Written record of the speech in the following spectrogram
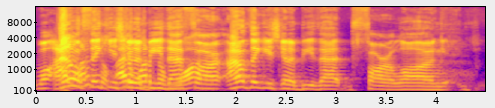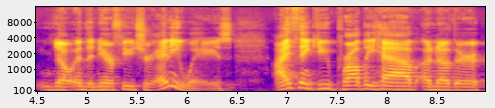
Well, I, I don't think to, he's going to be that walk. far. I don't think he's going to be that far along, you know, in the near future. Anyways, I think you probably have another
